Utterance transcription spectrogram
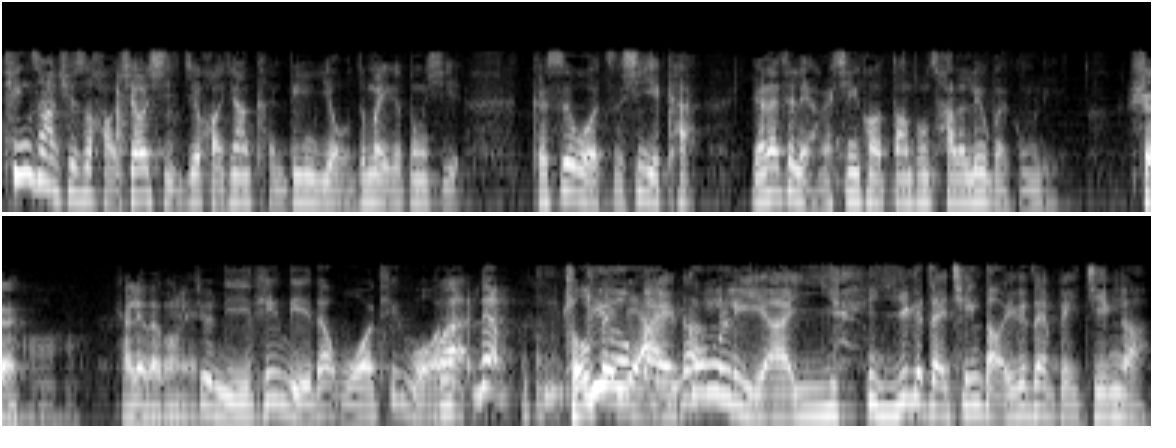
听上去是好消息，就好像肯定有这么一个东西，可是我仔细一看，原来这两个信号当中差了六百公里。是差六百公里，就你听你的，我听我的，，那 除非六百公里啊，一 一个在青岛，一个在北京啊，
